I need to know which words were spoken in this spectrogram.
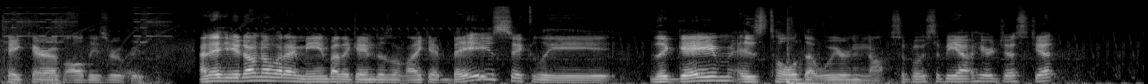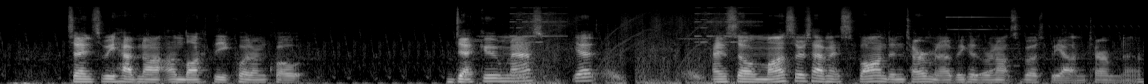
take care of all these rupees. And if you don't know what I mean by the game doesn't like it, basically the game is told that we're not supposed to be out here just yet. Since we have not unlocked the quote-unquote Deku mask yet. And so monsters haven't spawned in Termina because we're not supposed to be out in Termina.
